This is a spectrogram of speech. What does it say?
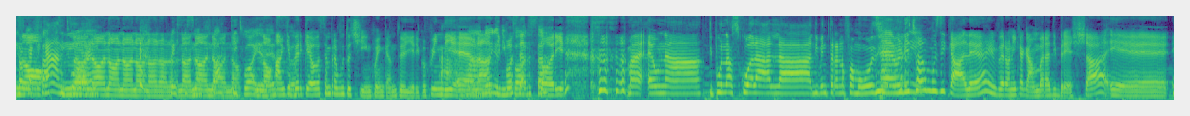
Questi che fatti tuoi. No, no, no, no, no, no, no, Questi no, no, no, no, tuoi no, adesso. anche perché ho sempre avuto 5 in canto lirico, quindi Ah, è una tipo sad story. Ma è una tipo una scuola alla diventeranno famosi. È un liceo musicale, il Veronica Gambara di Brescia e, e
